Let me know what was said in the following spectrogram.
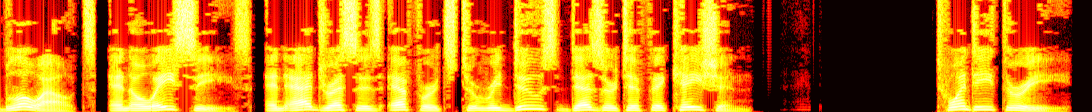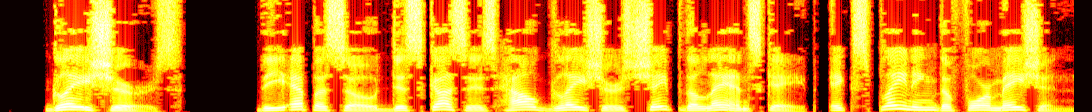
blowouts, and oases, and addresses efforts to reduce desertification. 23. Glaciers the episode discusses how glaciers shape the landscape, explaining the formation,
